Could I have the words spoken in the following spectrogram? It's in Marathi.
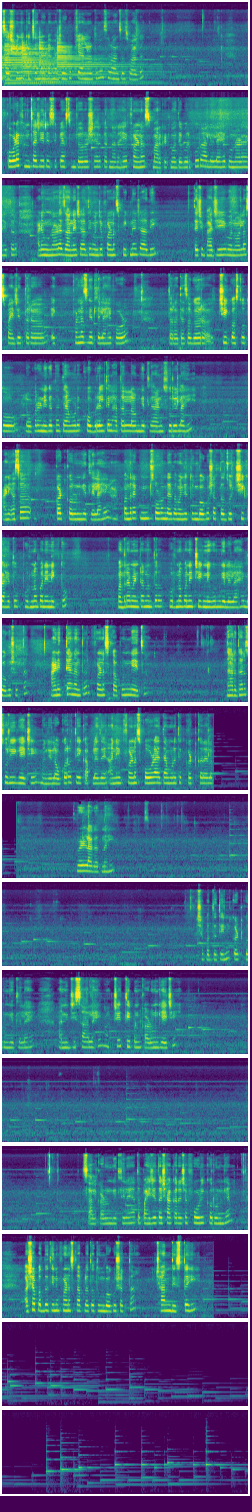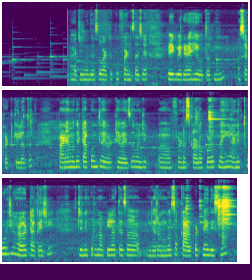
फ्रेंड्स अश्विनी किचन अड्डे माझ्या यूट्यूब चॅनलवर तुम्हा सर्वांचं स्वागत। कोवड्या फणसाची रेसिपी आज तुमच्याबरोबर शेअर करणार आहे. फणस मार्केटमध्ये भरपूर आलेले आहेत. उन्हाळा आहे तर आणि उन्हाळा जाण्याच्या आधी म्हणजे फणस पिकण्याच्या आधी त्याची भाजी बनवायलाच पाहिजे. तर एक फणस घेतलेला आहे कोवळं तर त्याचा गर चीक असतो तो लवकर निघत नाही. त्यामुळे खोबरेल तेल हाताला लावून घेतलं आणि सुरीलाही. आणि असं कट करून घेतलेला आहे. पंधरा एक मिनिट सोडून द्यायचं म्हणजे तुम्ही बघू शकता जो चीक आहे तो पूर्णपणे निघतो. पंधरा मिनटानंतर पूर्णपणे चीक निघून गेलेला आहे बघू शकता. आणि त्यानंतर फणस कापून घ्यायचं. धारधार सुरी घ्यायची म्हणजे लवकर ते कापलं जाईल. आणि फणस कोवळा आहे त्यामुळे ते कट करायला वेळ लागत नाही. अशा पद्धतीने कट करून घेतलेलं आहे. आणि जी साल आहे मागची ती पण काढून घ्यायची. साल काढून घेतलेली आहे. आता पाहिजे तशा आकाराच्या फोडी करून घ्या. अशा पद्धतीने फणस कापलं तर तुम्ही बघू शकता. छान दिसतंही भाजीमध्ये असं वाटत नाही फणसाच्या वेगवेगळ्या हे होतात म्हणून असा कट केला तर. पाण्यामध्ये टाकून ठेव ठेवायचं म्हणजे फणस काळा पडत नाही आणि थोडीशी हळद टाकायची जेणेकरून आपल्याला त्याचा म्हणजे रंग असा काळपट नाही दिसणार.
